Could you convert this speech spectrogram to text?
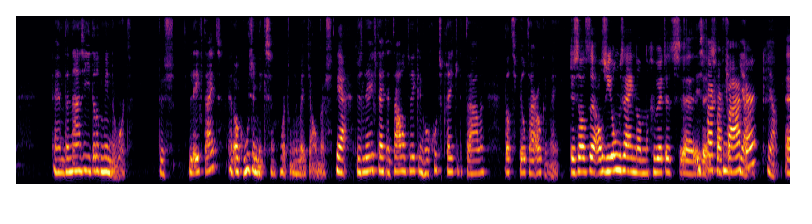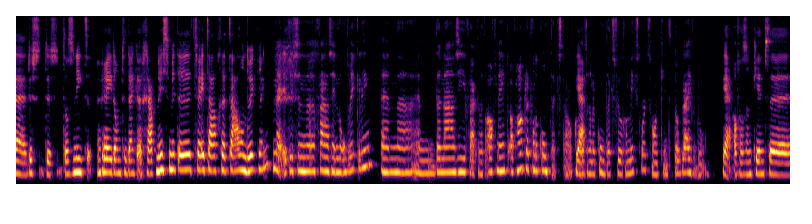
En daarna zie je dat het minder wordt. Dus leeftijd en ook hoe ze mixen wordt soms een beetje anders. Ja. Dus leeftijd en taalontwikkeling, hoe goed spreek je de talen, dat speelt daar ook in mee. Dus als ze als jong zijn, dan gebeurt het uh, is vaak vaak vaker. Ja. ja. Uh, dus, dus dat is niet een reden om te denken, het gaat mis met de tweetalige taalontwikkeling? Nee, het is een uh, fase in de ontwikkeling. En, en daarna zie je vaak dat het afneemt, afhankelijk van de context ook. Ja. Als er in de context veel gemixt wordt, zal een kind het ook blijven doen. Ja, of als een kind uh,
